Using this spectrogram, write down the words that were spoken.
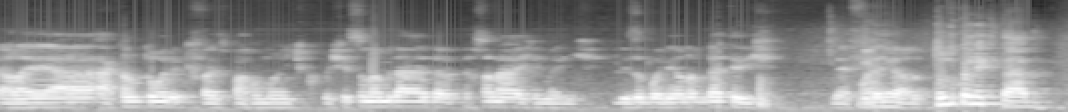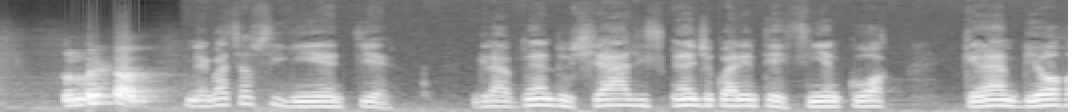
Ela é a, a cantora que faz o par romântico. Eu esqueci o nome da, da personagem, mas Lisa Bonet é o nome da atriz. É filha dela. Tudo conectado. Tudo conectado. O negócio é o seguinte, é, gravando Charles Anjo 45, ó, câmbio.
